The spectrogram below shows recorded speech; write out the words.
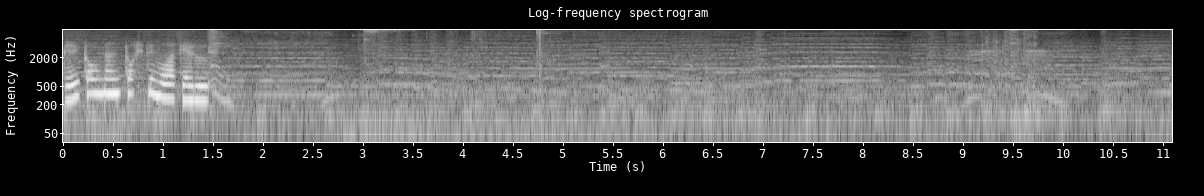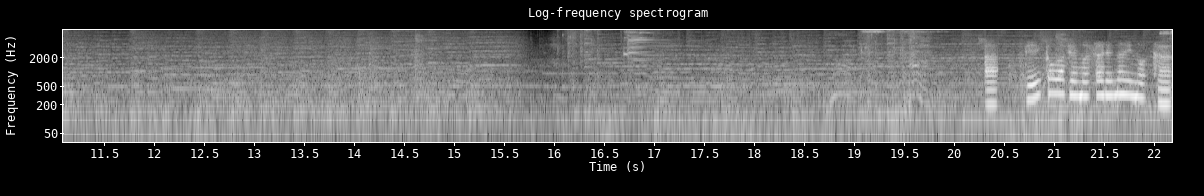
ゲートを何としても開ける。あ、ゲートは邪魔されないのか。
